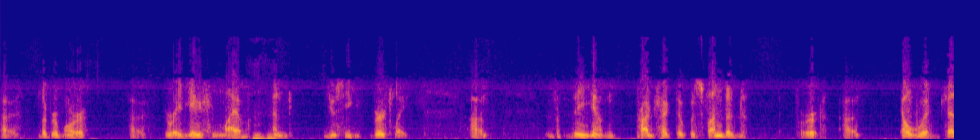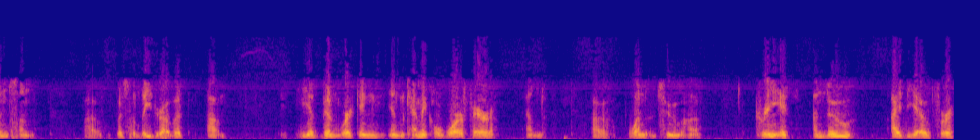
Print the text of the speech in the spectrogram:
uh, Livermore Radiation Lab, mm-hmm. and UC Berkeley. Uh, the um, project that was funded for uh, Elwood Jensen uh, was the leader of it. Um, he had been working in chemical warfare and uh, wanted to uh, create a new idea for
